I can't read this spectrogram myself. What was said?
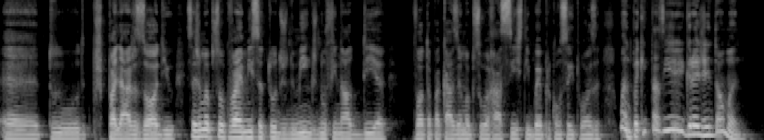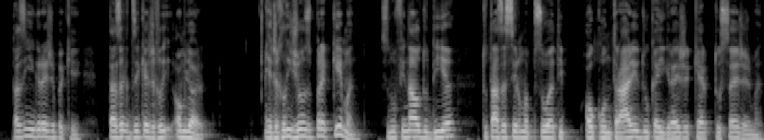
uh, tu espalhares ódio, seja uma pessoa que vai à missa todos os domingos, no final do dia volta para casa, é uma pessoa racista e bem preconceituosa. Mano, para que estás a à igreja então, mano? Estás em igreja para quê? Estás a dizer que és. Ou melhor, és religioso para quê, mano? Se no final do dia tu estás a ser uma pessoa tipo ao contrário do que a igreja quer que tu sejas, mano.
